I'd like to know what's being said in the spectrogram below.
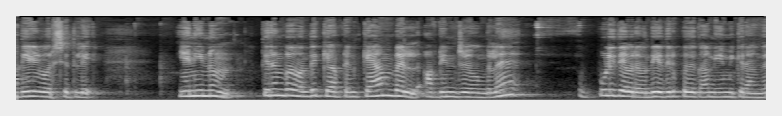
அதே வருஷத்திலே. எனினும் திரும்ப வந்து கேப்டன் கேம்பல் அப்படின்றவங்களை புலித்தேவரை வந்து எதிர்ப்பதுக்காக நியமிக்கிறாங்க.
